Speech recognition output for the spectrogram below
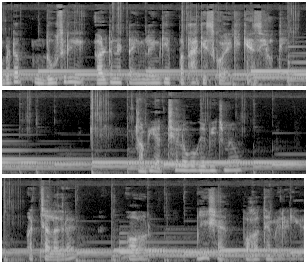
बट अब दूसरी अल्टरनेट टाइमलाइन की पता किसको है कि कैसी होती। अभी अच्छे लोगों के बीच में हूँ अच्छा लग रहा है, और ये शायद बहुत है मेरे लिए।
